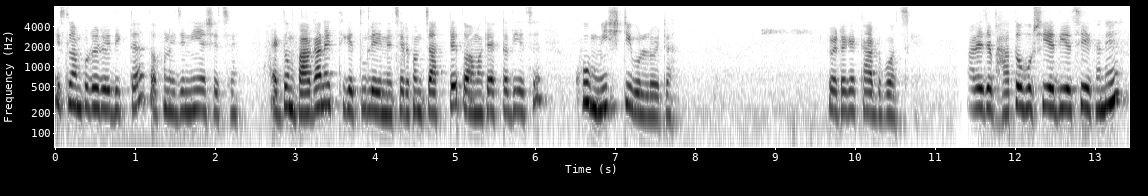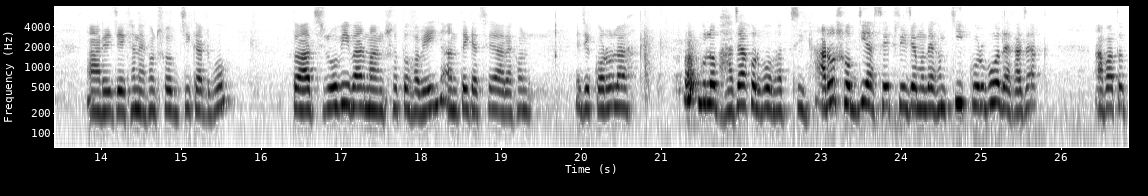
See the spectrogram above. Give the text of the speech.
ইসলামপুরের ওই দিকটা, তখন এই যে নিয়ে এসেছে। একদম বাগানের থেকে তুলে এনেছে, এরকম চারটে, তো আমাকে একটা দিয়েছে। খুব মিষ্টি বলল এটা। তো এটাকে কাটবো আজকে। আর এই যে ভাতও বসিয়ে দিয়েছি এখানে, আর এই যে এখানে এখন সবজি কাটবো। তো আজ রবিবার মাংস তো হবেই, আনতে গেছে, আর এখন এই যে করলা গুলো ভাজা করব ভাবছি। আরও সবজি আছে ফ্রিজের মধ্যে, এখন কি করব দেখা যাক। আপাতত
